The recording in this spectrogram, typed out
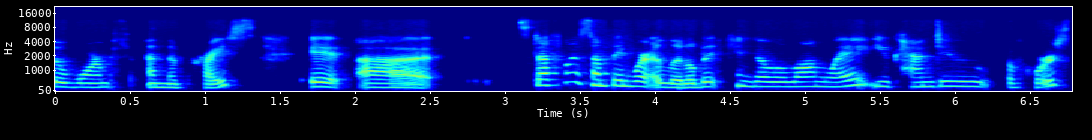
the warmth, and the price, it uh, definitely something where a little bit can go a long way. You can do, of course,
